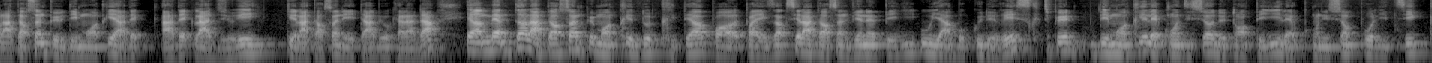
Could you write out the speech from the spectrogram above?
la personne peut démontrer avec, avec la durée que la personne est établie au Canada. Et en même temps, la personne peut montrer d'autres critères. Par, par exemple, si la personne vient d'un pays où il y a beaucoup de risques, tu peux démontrer les conditions de ton pays, les conditions politiques.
